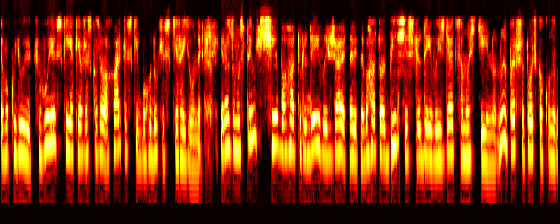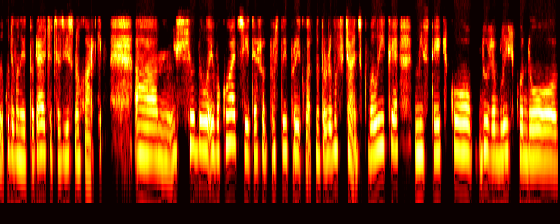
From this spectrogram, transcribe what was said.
Евакуюють Чугуївський, як я вже сказала, Харківський, Богодухівський райони. І разом із тим ще багато людей виїжджають, навіть не багато, а більшість людей виїжджають самостійно. Ну і перша точка, коли куди вони відправляються, це звісно Харків. А, м, щодо евакуації, теж от простий приклад. Наприклад, Вовчанськ, велике містечко, дуже близько до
